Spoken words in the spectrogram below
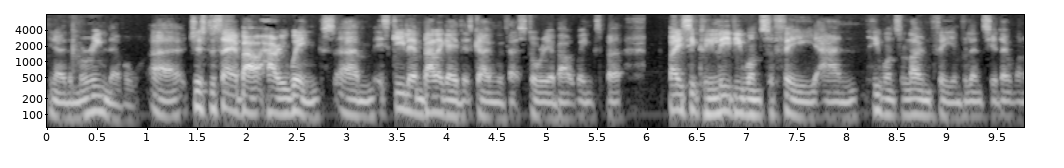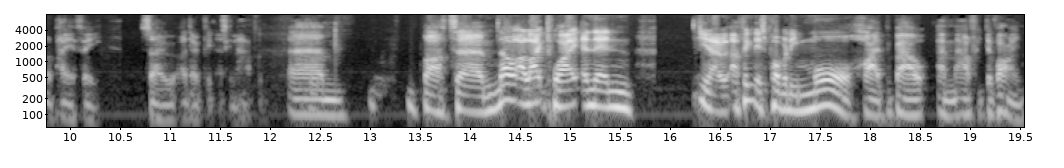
you know the Marine level. Uh, just to say about Harry Winks, um, it's Guilherme Balaguer that's going with that story about Winks, but basically Levy wants a fee and he wants a loan fee and Valencia don't want to pay a fee. So I don't think that's going to happen. Um, but um, no, I liked White. And then, you know, I think there's probably more hype about um, Alfie Devine.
